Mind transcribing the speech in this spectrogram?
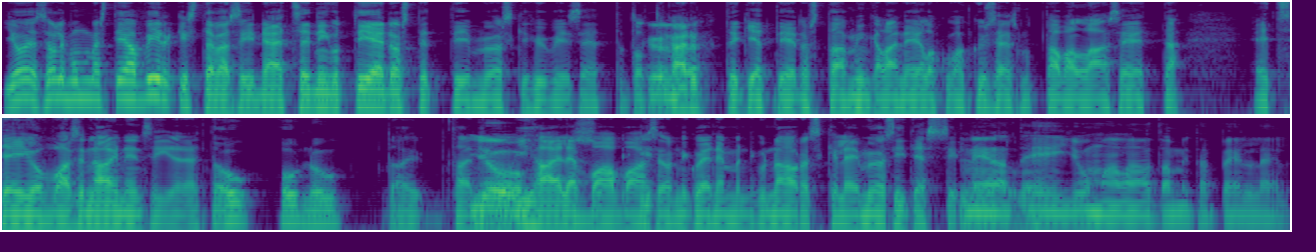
Joo, ja se oli mun mielestä ihan virkistävä siinä, että se niinku tiedostettiin myöskin hyvin se, että totta Kyllä. kai tekijät tiedostaa, minkälainen elokuva kyseessä, mutta tavallaan se, että, että se ei ole vaan se nainen siinä, että oh, oh no, tai, tai niinku Joo, niinku ihaile vaan, vaan se on niinku enemmän niinku naureskelee myös itse sille. Niin, että ei jumalauta mitä pelleillä.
